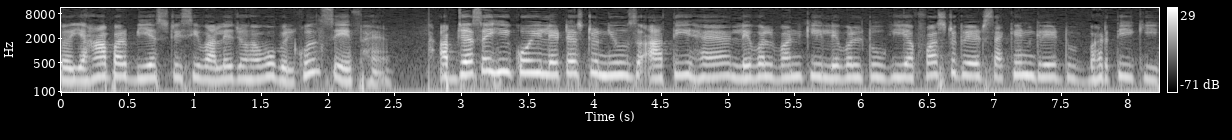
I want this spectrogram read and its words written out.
तो यहाँ पर बीएसटीसी वाले जो है, वो बिल्कुल सेफ़ है। अब जैसे ही कोई लेटेस्ट न्यूज़ आती है लेवल वन की लेवल टू की या फ़र्स्ट ग्रेड सेकेंड ग्रेड भर्ती की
